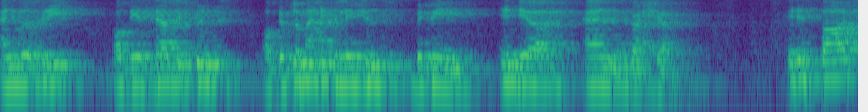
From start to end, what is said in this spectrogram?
anniversary of the establishment of diplomatic relations between India and Russia. It is part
